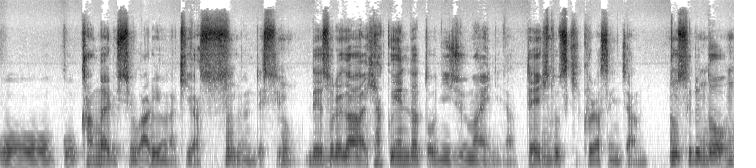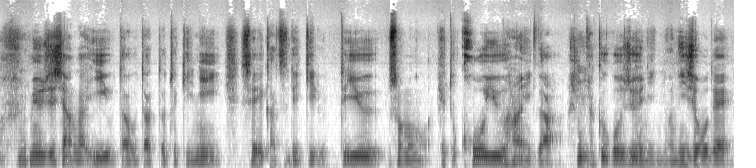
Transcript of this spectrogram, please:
をこう考える必要があるような気がするんですよ。でそれが100円だと20万円になって一月暮らせんじゃん。とするとミュージシャンがいい歌を歌った時に生活できるっていうその、えっと、こういう範囲が150人の2乗で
